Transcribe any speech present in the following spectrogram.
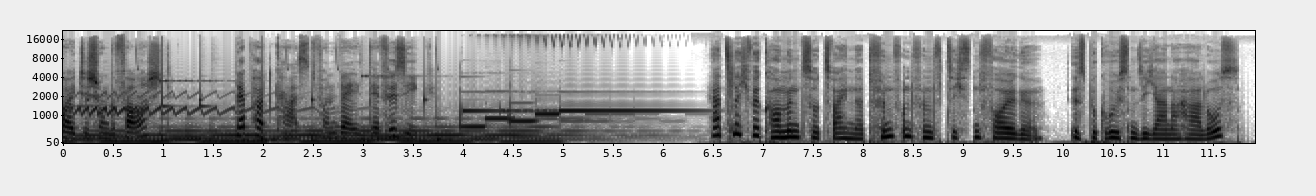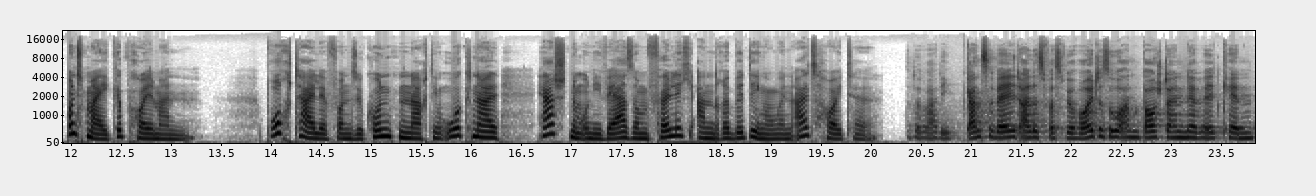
Heute schon geforscht? Der Podcast von Welt der Physik. Herzlich willkommen zur 255. Folge. Es begrüßen Sie Jana Harlos und Maike Pollmann. Bruchteile von Sekunden nach dem Urknall herrschten im Universum völlig andere Bedingungen als heute. Da war die ganze Welt, alles, was wir heute so an Bausteinen der Welt kennen,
